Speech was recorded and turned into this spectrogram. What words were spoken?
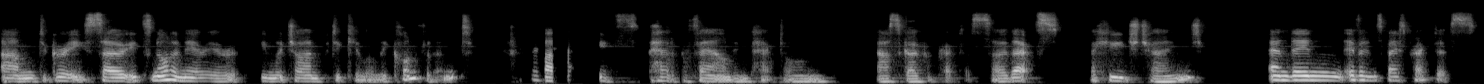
um, degree. So it's not an area in which I'm particularly confident, but it's had a profound impact on our scope of practice. So that's a huge change. And then evidence based practice.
